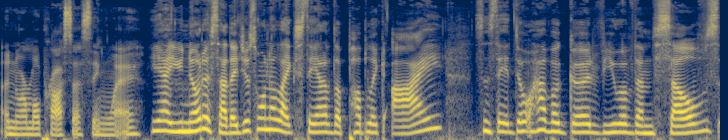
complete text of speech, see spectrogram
a normal processing way. Yeah, you notice that. They just want to like stay out of the public eye since they don't have a good view of themselves.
